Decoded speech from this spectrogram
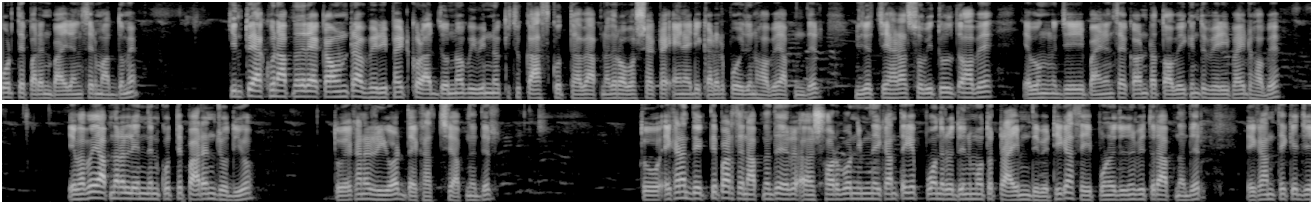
করতে পারেন বাইন্যান্সের মাধ্যমে। কিন্তু এখন আপনাদের অ্যাকাউন্টটা ভেরিফাইড করার জন্য বিভিন্ন কিছু কাজ করতে হবে। আপনাদের অবশ্যই একটা এনআইডি কার্ডের প্রয়োজন হবে। আপনাদের নিজের চেহারার ছবি তুলতে হবে এবং যে বাইন্যান্স অ্যাকাউন্টটা তবেই কিন্তু ভেরিফাইড হবে। এভাবেই আপনারা লেনদেন করতে পারেন যদিও। তো এখানে রিওয়ার্ড দেখাচ্ছে আপনাদের। তো এখানে দেখতে পাচ্ছেন আপনাদের সর্বনিম্ন এখান থেকে পনেরো দিনের মতো টাইম দেবে, ঠিক আছে? এই পনেরো দিনের ভিতরে আপনাদের এখান থেকে যে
